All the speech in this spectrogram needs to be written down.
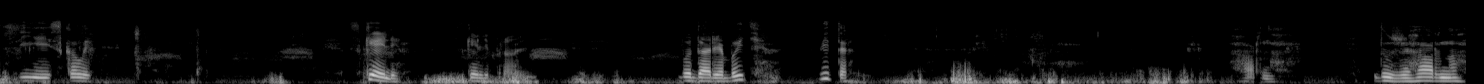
З цієї скали. Скелі. Скелі, правильно. Вода рябить, вітер. Гарно. Дуже гарно,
